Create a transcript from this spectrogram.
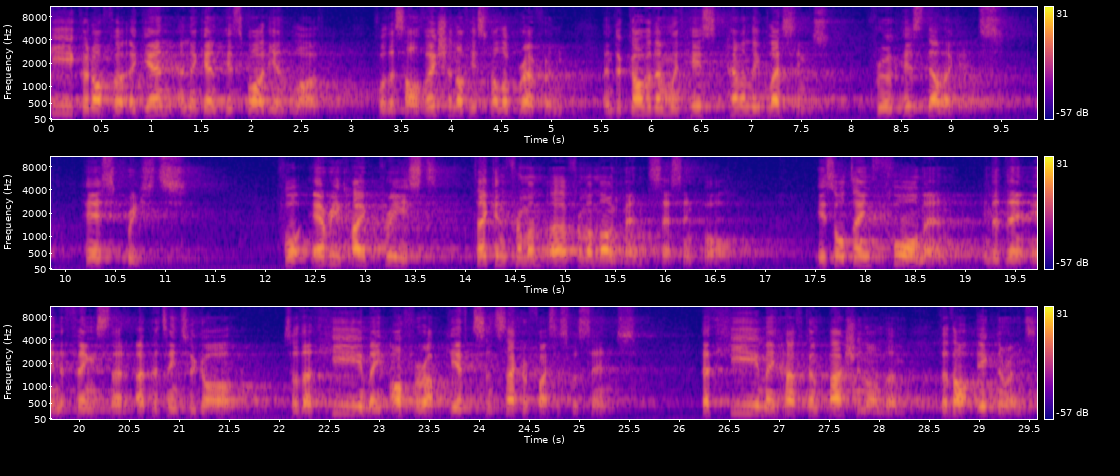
he could offer again and again his body and blood for the salvation of his fellow brethren and to cover them with his heavenly blessings through his delegates, his priests. For every high priest taken from, uh, from among men, says St. Paul, is ordained for men in the, in the things that appertain to God, so that he may offer up gifts and sacrifices for sins, that he may have compassion on them that are ignorant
